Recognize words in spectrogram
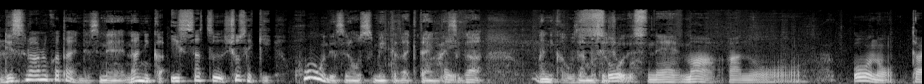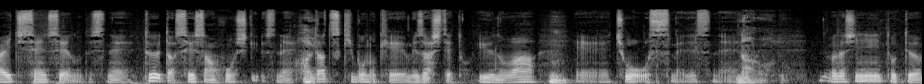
ー、リスナーの方にですね、何か一冊、書籍、本をですね、お勧めいただきたいんですが、はい、何かございますでしょうか？そうですね。まあ、あの、大野太一先生のですね、トヨタ生産方式ですね、はい、脱規模の経営を目指してというのは、うん、えー、超おすすめですね。なるほど。私にとっては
